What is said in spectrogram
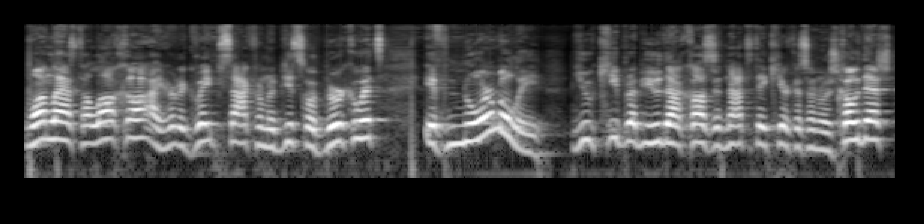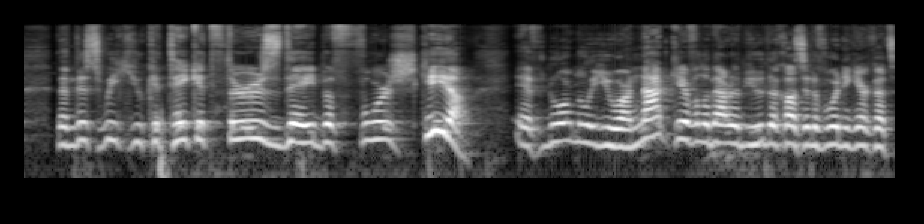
One last halacha I heard a great sack from Rabbi Yitzchak Berkowitz. If normally you keep Rabbi Yehuda Chassid not to take Kirkas on Rosh Chodesh, then this week you could take it Thursday before Shkia. If normally you are not careful about Rabbi Yehuda Chassid avoiding haircuts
